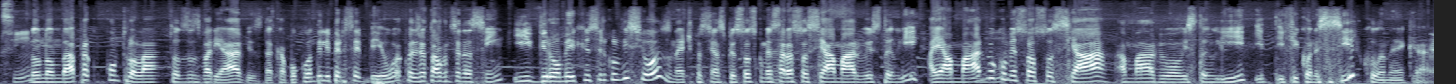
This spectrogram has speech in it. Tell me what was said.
Sim. não, não dá pra controlar todas as variáveis. Daqui a pouco, quando ele percebeu, a coisa já tava acontecendo assim e virou meio que um círculo vicioso, né? Tipo assim, as pessoas começaram a associar a Marvel ao Stan Lee, aí a Marvel Uhum. começou a associar a Marvel ao Stan Lee e, e ficou nesse círculo, né, cara?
